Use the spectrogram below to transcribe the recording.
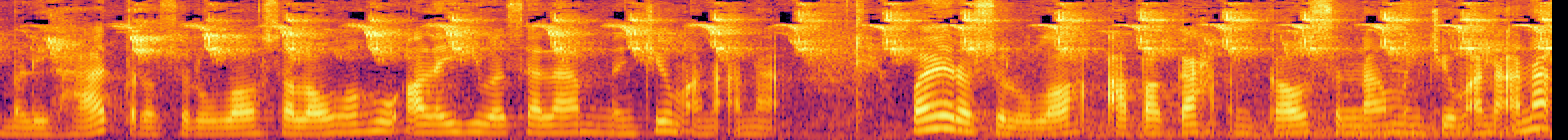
melihat Rasulullah Shallallahu Alaihi Wasallam mencium anak-anak. Wahai Rasulullah, apakah engkau senang mencium anak-anak?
